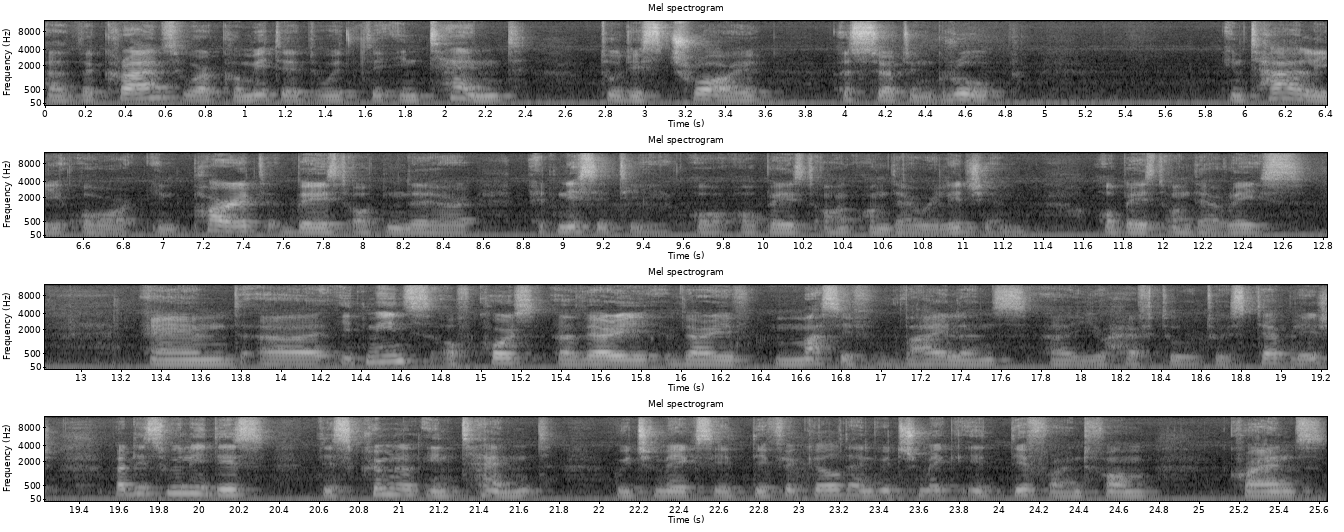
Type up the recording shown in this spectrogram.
uh, the crimes were committed with the intent to destroy a certain group entirely or in part based on their ethnicity or, or based on, on their religion or based on their race. And uh, it means, of course, a very, very massive violence uh, you have to, to establish, but it's really this, this criminal intent which makes it difficult and which make it different from crimes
